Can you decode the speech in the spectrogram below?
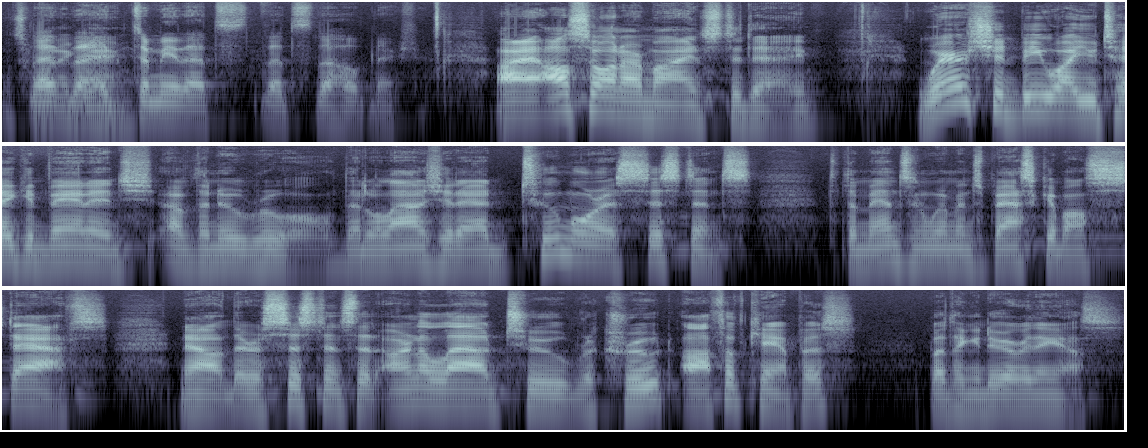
Let's win a That- that- game. To me, that's that's the hope next year. All right. Also on our minds today, where should BYU take advantage of the new rule that allows you to add two more assistants to the men's and women's basketball staffs? Now, they're assistants that aren't allowed to recruit off of campus, but they can do everything else.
